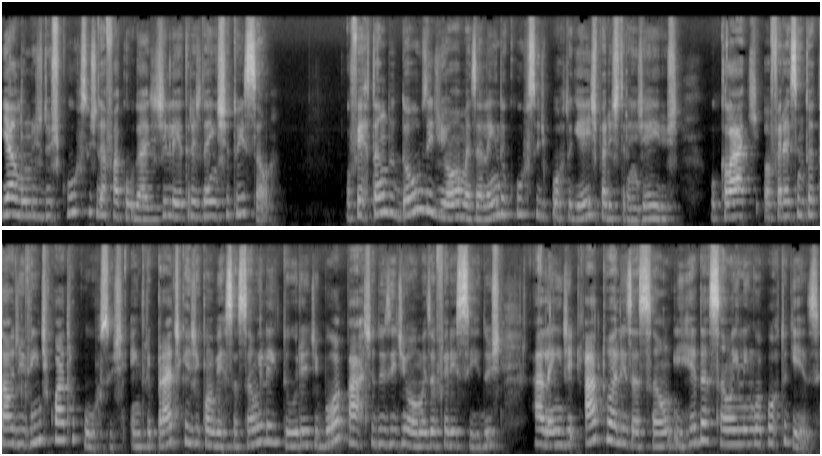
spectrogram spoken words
e alunos dos cursos da Faculdade de Letras da instituição. Ofertando 12 idiomas além do curso de português para estrangeiros, o CLAC oferece um total de 24 cursos, entre práticas de conversação e leitura de boa parte dos idiomas oferecidos, além de atualização e redação em língua portuguesa.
